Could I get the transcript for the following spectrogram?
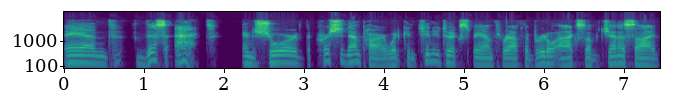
And this act ensured the Christian empire would continue to expand throughout the brutal acts of genocide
